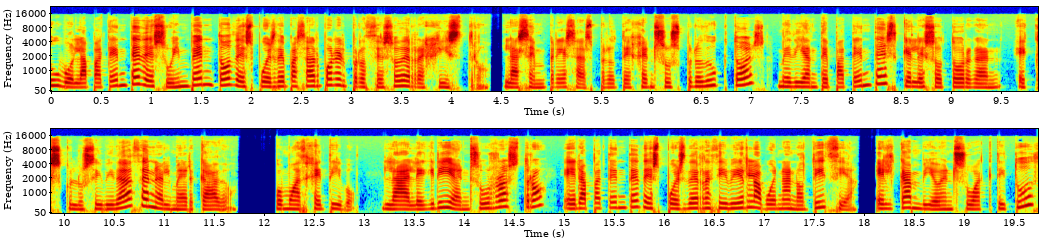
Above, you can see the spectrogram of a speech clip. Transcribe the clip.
obtuvo la patente de su invento después de pasar por el proceso de registro. Las empresas protegen sus productos mediante patentes que les otorgan exclusividad en el mercado. Como adjetivo, la alegría en su rostro era patente después de recibir la buena noticia. El cambio en su actitud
